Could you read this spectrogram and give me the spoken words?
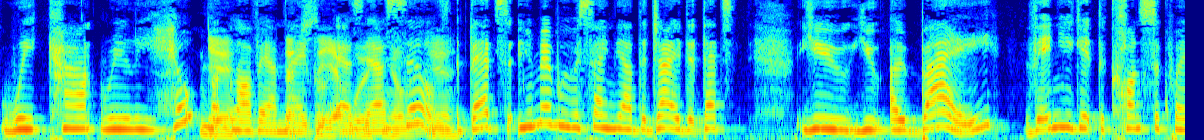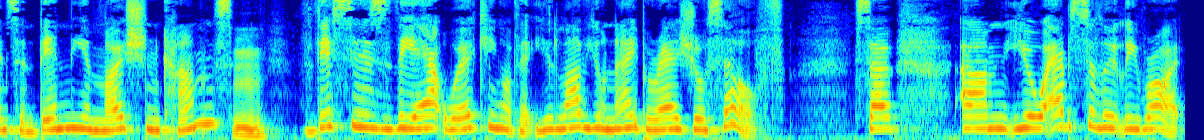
we can't really help but Yeah, love our neighbour as of it, ourselves. yeah. That's you remember we were saying the other day that that's you you obey, then you get the consequence, and then the emotion comes. Hmm. This is the outworking of it. You love your neighbour as yourself. So um, you're absolutely right.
